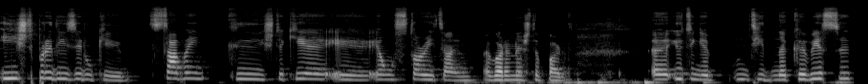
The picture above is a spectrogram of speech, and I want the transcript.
E isto para dizer o quê? Sabem que isto aqui é, é, é um story time, agora nesta parte. Ah, eu tinha metido na cabeça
